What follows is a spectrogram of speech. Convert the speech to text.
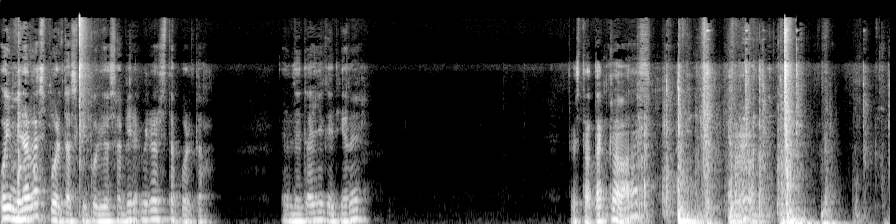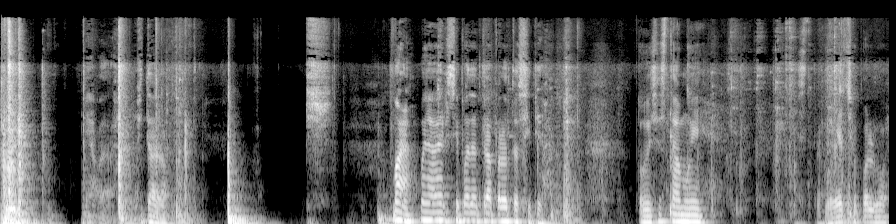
Uy, mirad las puertas, qué curiosa. Mira, mira esta puerta. El detalle que tiene. Pero están tan clavadas. Mierda, quítalo. Bueno, voy a ver si puedo entrar por otro sitio. Pues está muy... Está muy hecho polvo.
